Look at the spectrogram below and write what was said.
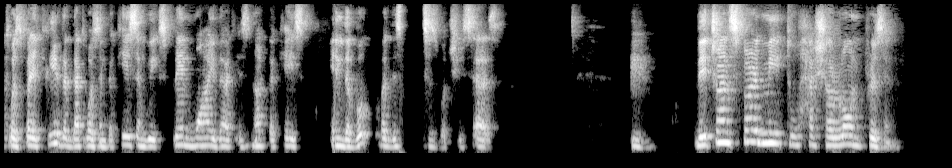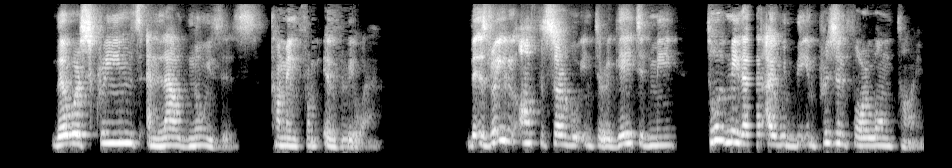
it was very clear that that wasn't the case, and we explain why that is not the case in the book, but this, this is what she says. they transferred me to Hasharon prison. There were screams and loud noises coming from everywhere. The Israeli officer who interrogated me told me that I would be imprisoned for a long time.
